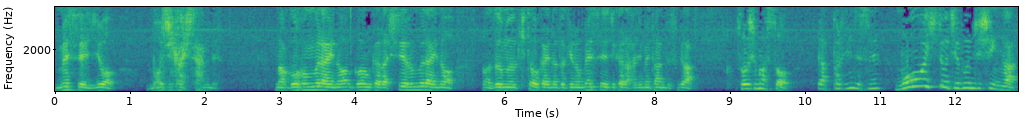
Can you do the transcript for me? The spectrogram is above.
メッセージを文字化したんです。まあ5分ぐらいの5分から7分ぐらいのズーム祈祷会の時のメッセージから始めたんですがそうしますとやっぱりですね。もう一度自分自身が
